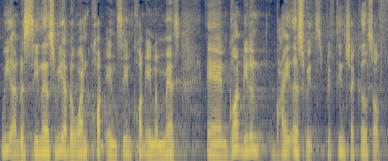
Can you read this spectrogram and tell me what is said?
We are the sinners. We are the one caught in sin, caught in a mess. And God didn't buy us with 15 shekels of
